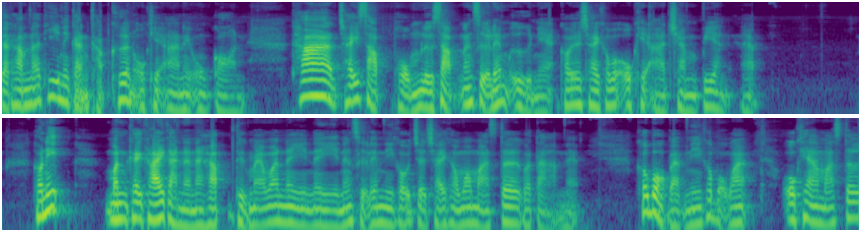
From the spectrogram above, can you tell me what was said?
จะทำหน้าที่ในการขับเคลื่อน OKR ในองค์กร ถ้าใช้ศัพท์ผมหรือศัพท์หนังสือเล่มอื่นเนี่ยเขาจะใช้คาว่า OKR Champion นะครับคราวนี้มันคล้าย ๆกันนะครับ ถึงแม้ว่าในในหนังสือเล่มนี้เขาจะใช้คำว่า Master ก็ตามเนี่ยเขาบอกแบบนี้เขาบอกว่า OKR Master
